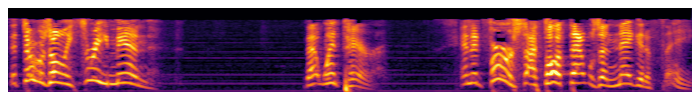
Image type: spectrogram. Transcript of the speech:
that there was only three men that went there. And at first I thought that was a negative thing.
